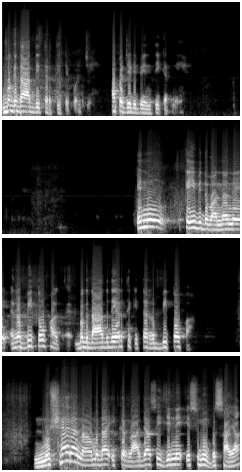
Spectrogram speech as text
ਬਗਦਾਦ ਦੀ ਧਰਤੀ ਤੇ ਪਹੁੰਚੇ। ਆਪਾਂ ਜਿਹੜੀ ਬੇਨਤੀ ਕਰਨੀ ਹੈ। ਇਹਨੂੰ ਕਈ ਵਿਦਵਾਨਾਂ ਨੇ ਰੱਬੀ ਤੋਹਫਾ, ਬਗਦਾਦ ਦੇ ਅਰਥ ਕੀਤਾ ਰੱਬੀ ਤੋਹਫਾ। ਨੁਸ਼ਹਿਰਾ ਨਾਮ ਦਾ ਇੱਕ ਰਾਜਾ ਸੀ ਜਿਨੇ ਇਸ ਨੂੰ ਵਸਾਇਆ।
